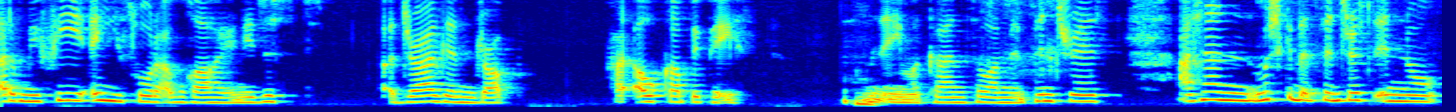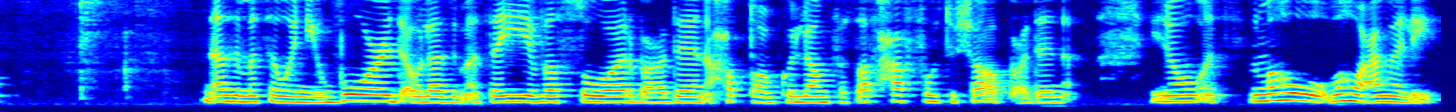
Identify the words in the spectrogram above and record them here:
أرمي فيه أي صورة أبغاها يعني just a drag and drop أو copy paste من أي مكان سواء من بنترست عشان مشكلة بنترست إنه لازم أسوي new board أو لازم أ save الصور بعدين أحطهم كلهم في صفحة في فوتوشوب بعدين you know it's ما هو ما هو عملي.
